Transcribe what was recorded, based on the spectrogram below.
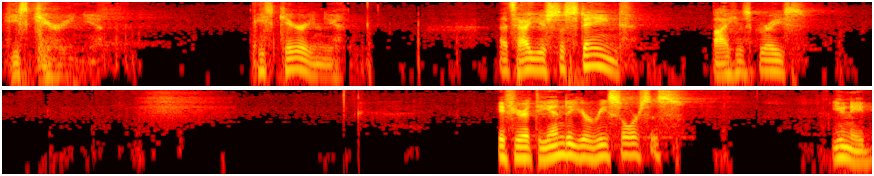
He's carrying. He's carrying you. That's how you're sustained by His grace. If you're at the end of your resources, you need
